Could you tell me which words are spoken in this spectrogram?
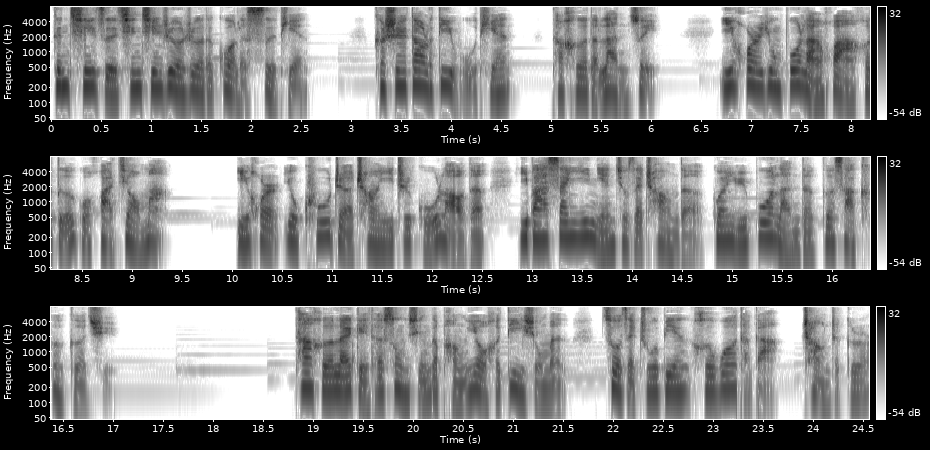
跟妻子亲亲热热的过了四天。可是到了第五天，他喝得烂醉，一会儿用波兰话和德国话叫骂，一会儿又哭着唱一支古老的1831年就在唱的关于波兰的哥萨克歌曲。他和来给他送行的朋友和弟兄们坐在桌边喝沃特嘎，唱着歌。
